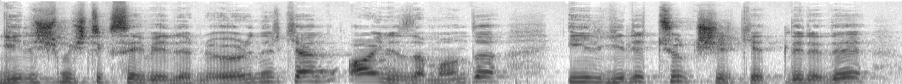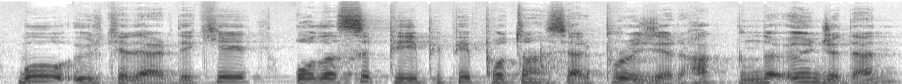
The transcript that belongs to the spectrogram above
gelişmişlik seviyelerini öğrenirken aynı zamanda ilgili Türk şirketleri de bu ülkelerdeki olası PPP potansiyel projeleri hakkında önceden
